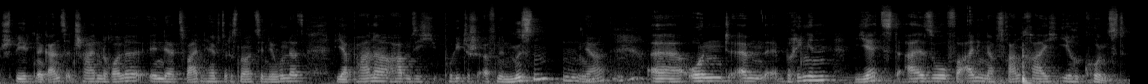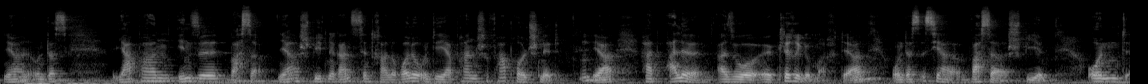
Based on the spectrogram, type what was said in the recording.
spielt eine ganz entscheidende Rolle in der zweiten Hälfte des 19. Jahrhunderts. Die Japaner haben sich politisch öffnen müssen mhm. ja, mhm. Äh, und ähm, bringen jetzt als also vor allen Dingen nach Frankreich ihre Kunst. Ja, und das Japan, Insel, Wasser, ja, spielt eine ganz zentrale Rolle und der japanische Farbholzschnitt, mhm. ja, hat alle, also äh, Klirre gemacht, ja, mhm. und das ist ja Wasserspiel. Und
